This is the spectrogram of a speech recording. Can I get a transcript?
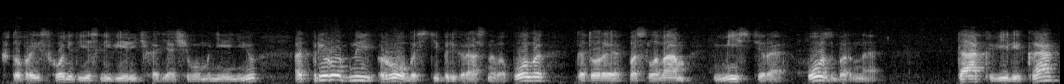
что происходит, если верить ходячему мнению, от природной робости прекрасного пола, которая, по словам мистера Осборна, так велика,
